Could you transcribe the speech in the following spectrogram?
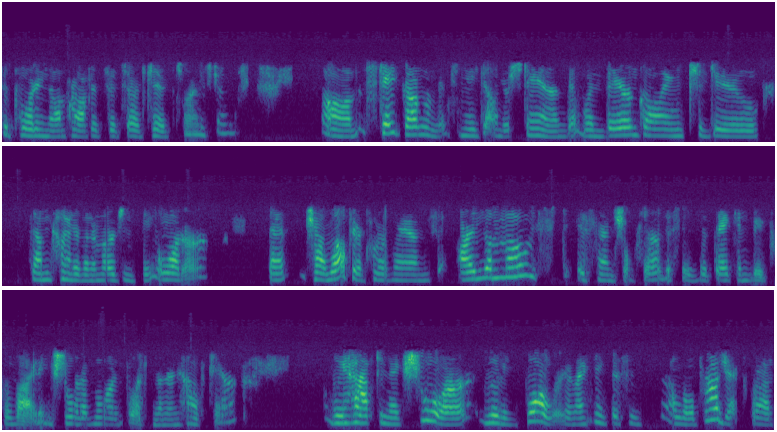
supporting nonprofits that serve kids, for instance. Um, state governments need to understand that when they're going to do some kind of an emergency order, that child welfare programs are the most essential services that they can be providing short of law enforcement and healthcare. We have to make sure moving forward, and I think this is a little project for us,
